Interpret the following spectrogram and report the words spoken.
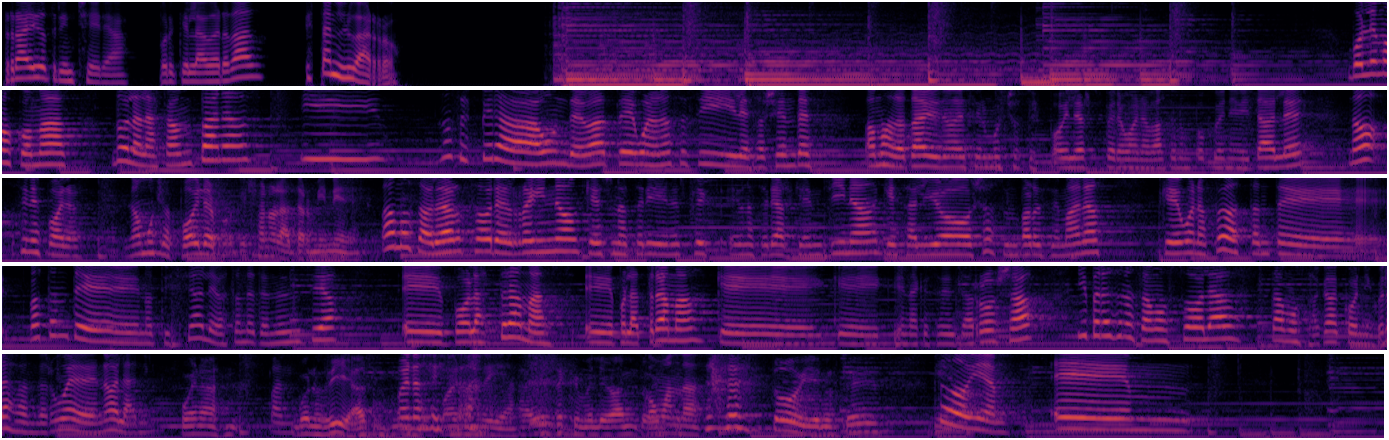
Radio Trinchera, porque la verdad está en el barro. Volvemos con más Dolan las campanas y nos espera un debate. Bueno, no sé si les oyentes vamos a tratar de no decir muchos spoilers, pero bueno, va a ser un poco inevitable. No, sin spoilers. No mucho spoiler porque yo no la terminé. Vamos a hablar sobre El Reino, que es una serie de Netflix, es una serie argentina que salió ya hace un par de semanas, que bueno, fue bastante, bastante noticiable, bastante tendencia. eh, por las tramas, eh, por la trama que, que- en la que se desarrolla. Y para eso no estamos solas, estamos acá con Nicolás Van der Weyden. Hola, Buenas, buenos días. Buenos días. Buenos días. Hay veces que me levanto. ¿Cómo andás? ¿Todo bien ustedes? Todo bien. Eh,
